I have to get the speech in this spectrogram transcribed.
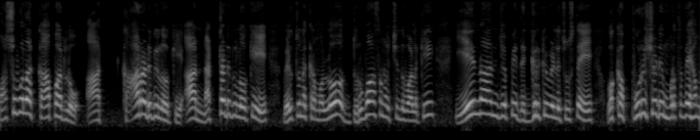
పశువుల కాపర్లు ఆ కారడవిలోకి ఆ నట్టడవిలోకి వెళ్తున్న క్రమంలో దుర్వాసన వచ్చింది వాళ్ళకి. ఏందా అని చెప్పి దగ్గరికి వెళ్ళి చూస్తే ఒక పురుషుడి మృతదేహం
